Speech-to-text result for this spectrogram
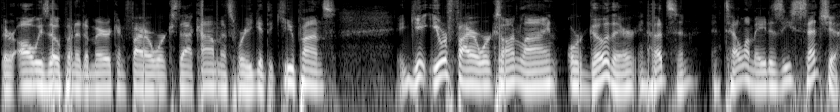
They're always open at AmericanFireworks.com. That's where you get the coupons and get your fireworks online or go there in Hudson and tell them A to Z sent you.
